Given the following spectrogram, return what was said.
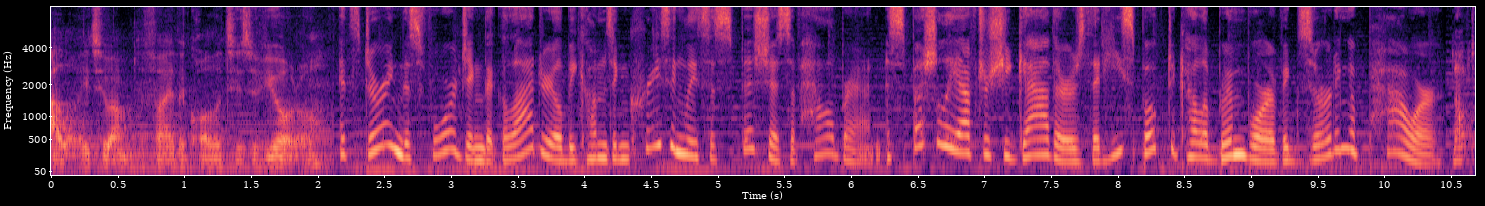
alloy to amplify the qualities of your ore? It's during this forging that Galadriel becomes increasingly suspicious of Halbrand, especially after she gathers that he spoke to Celebrimbor of exerting a power Not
